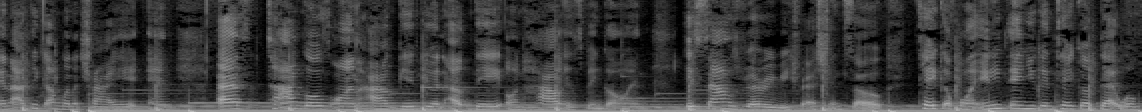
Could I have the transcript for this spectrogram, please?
and I think I'm gonna try it. And as time goes on, I'll give you an update on how it's been going. It sounds very refreshing. So take up on anything you can take up that will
